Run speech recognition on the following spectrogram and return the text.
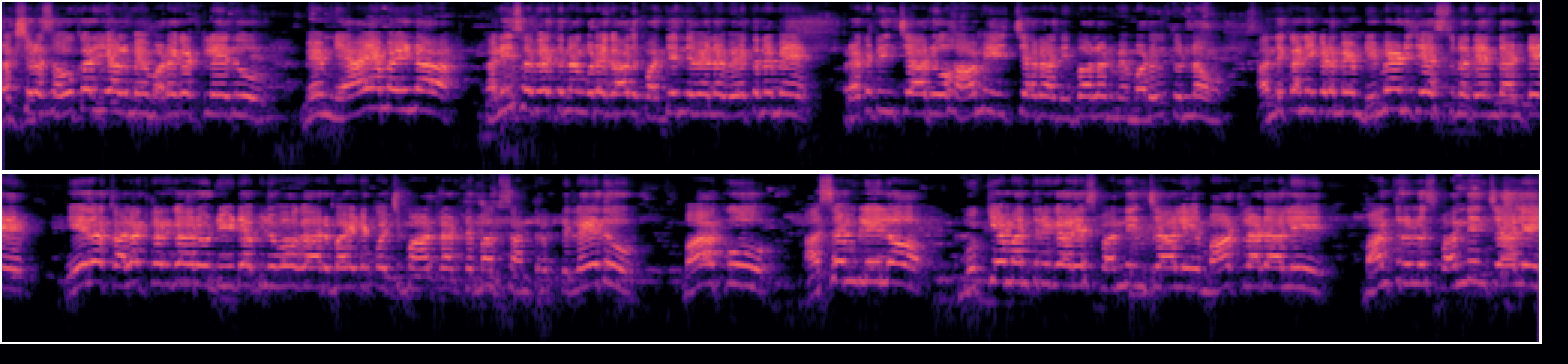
లక్షల సౌకర్యాలు మేము అడగట్లేదు. మేము న్యాయమైన కనీస వేతనం కూడా కాదు పద్దెనిమిది వేల వేతనమే ప్రకటించారు హామీ ఇచ్చారు అది ఇవ్వాలని మేము అడుగుతున్నాం. అందుకని ఇక్కడ మేము డిమాండ్ చేస్తున్నది ఏంటంటే ఏదో కలెక్టర్ గారు డీడబ్ల్యూఓ గారు బయటకు వచ్చి మాట్లాడితే మాకు సంతృప్తి లేదు. మాకు అసెంబ్లీలో ముఖ్యమంత్రి గారే స్పందించాలి మాట్లాడాలి మంత్రులు స్పందించాలి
